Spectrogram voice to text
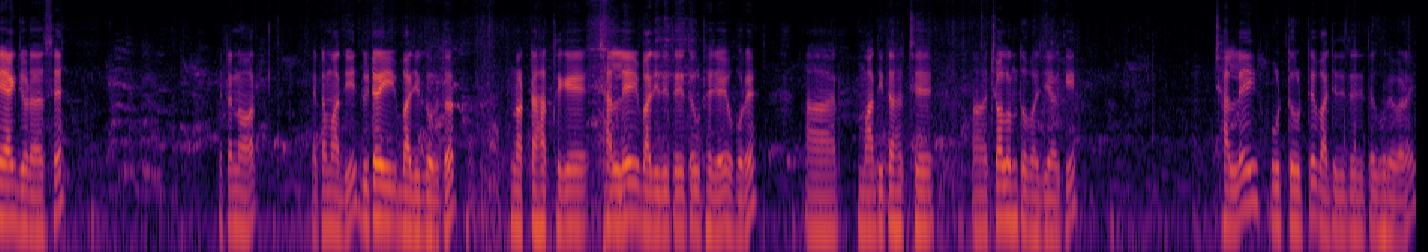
এই এক জোড়া আছে। এটা নর, এটা মাদি, দুইটাই বাজির কবুতর নটটা হাত থেকে ছাড়লেই বাজি দিতে দিতে উঠে যায় ওপরে। আর মাদিটা হচ্ছে চলন্ত বাজি আর কি। ছাড়লেই উঠতে উঠতে বাজি দিতে দিতে ঘুরে বেড়ায়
